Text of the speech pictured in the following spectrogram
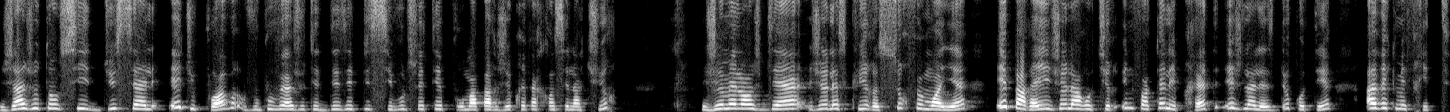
J'ajoute aussi du sel et du poivre. Vous pouvez ajouter des épices si vous le souhaitez. Pour ma part, je préfère quand c'est nature. Je mélange bien, je laisse cuire sur feu moyen. Et pareil, je la retire une fois qu'elle est prête et je la laisse de côté avec mes frites.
